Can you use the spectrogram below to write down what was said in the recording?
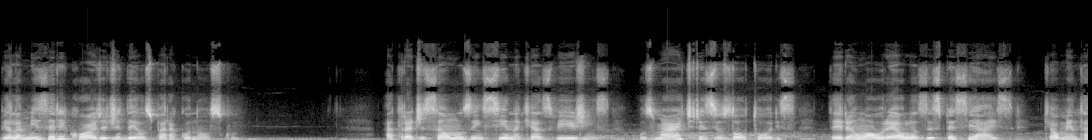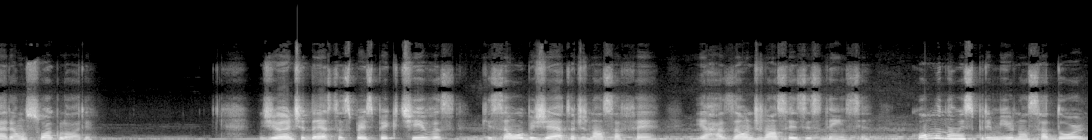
pela misericórdia de Deus para conosco. A tradição nos ensina que as virgens, os mártires e os doutores terão auréolas especiais que aumentarão sua glória. Diante destas perspectivas, que são objeto de nossa fé e a razão de nossa existência, como não exprimir nossa dor,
